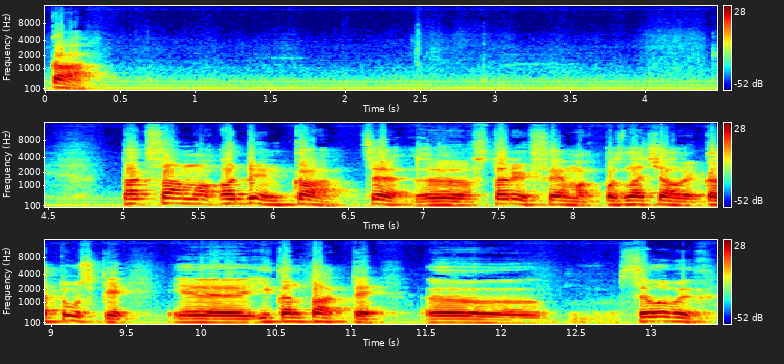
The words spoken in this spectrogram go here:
КК. Так само 1К це е, в старих схемах позначали катушки е, і контакти е, силових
